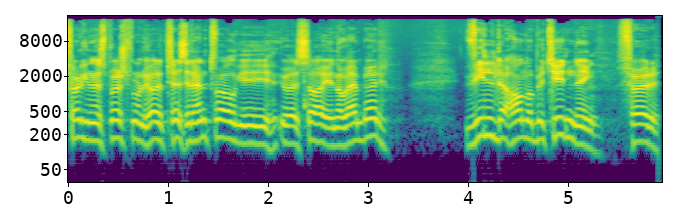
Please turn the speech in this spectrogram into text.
følgende spørsmål. Vi har et presidentvalg i USA i november. Vil det ha noe betydning for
